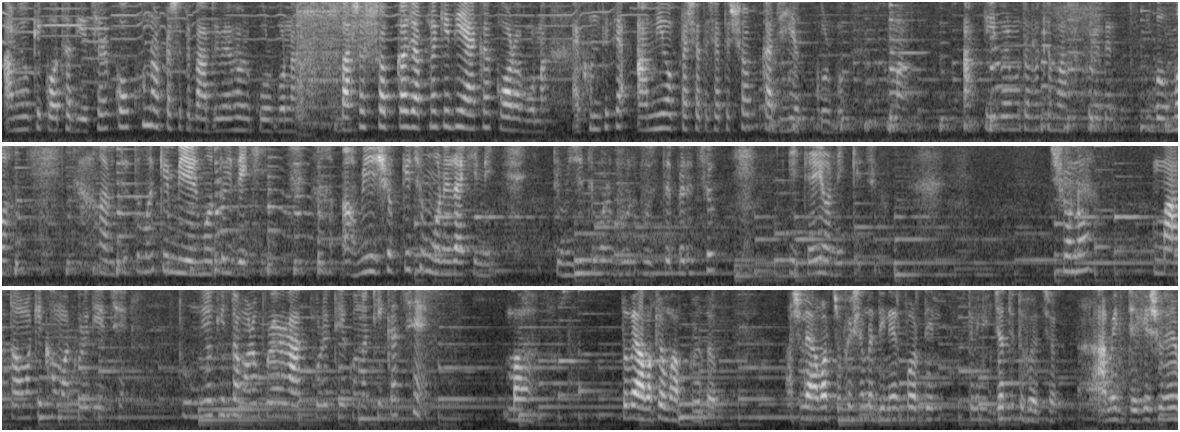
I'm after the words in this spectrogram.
আমি ওকে কথা দিয়েছি আর কখনো আপনার সাথে বাজে ব্যবহার করব না। বাসার সব কাজ আপনাকে দিয়ে একা করাবো না। এখন থেকে আমিও আপনার সাথে সাথে সব কাজে হেল্প করব। মা আপনি এবার মতো আমাকে মাফ করে দেন। বৌমা আমি তো তোমাকে মেয়ের মতোই দেখি। আমি এসব কিছু মনে রাখিনি। তুমি যে তোমার ভুল বুঝতে পেরেছ এটাই অনেক কিছু। শোনো মা তো আমাকে ক্ষমা করে দিয়েছে। তুমিও কিন্তু আমার উপরে রাগ করে থেকো না ঠিক আছে? মা তুমি আমাকেও মাফ করে দাও। আসলে আমার চোখের সামনে দিনের পর দিন তুমি নির্যাতিত হয়েছ। আমি দেখে শুনে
